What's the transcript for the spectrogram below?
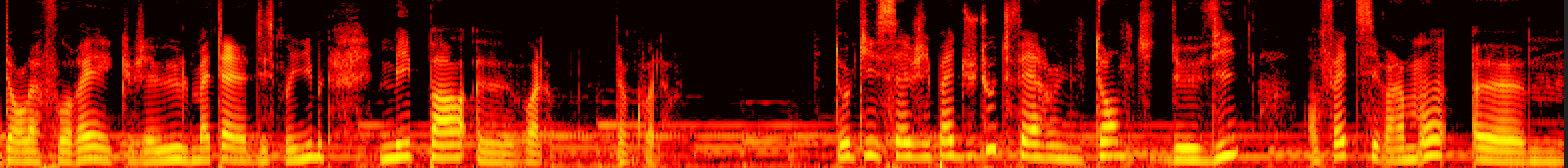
dans la forêt et que j'avais eu le matériel disponible, mais pas euh, voilà. Donc voilà. Donc il ne s'agit pas du tout de faire une tente de vie. En fait, c'est vraiment euh,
